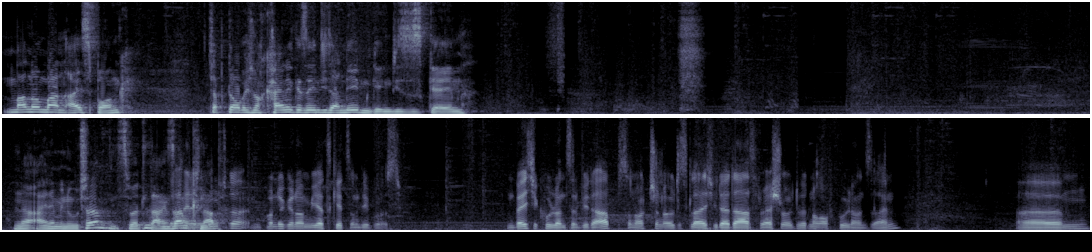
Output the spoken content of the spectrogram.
Mann oh Mann, Icebonk. Ich habe, glaube ich, noch keine gesehen, die daneben ging, dieses Game. Na, eine Minute. Es wird langsam Eine knapp. Minute. Im Grunde genommen, jetzt geht's um die Wurst. Und welche Cooldowns sind wieder ab? So Nocturne Ult ist gleich wieder da. Threshold wird noch auf Cooldown sein. Ähm,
